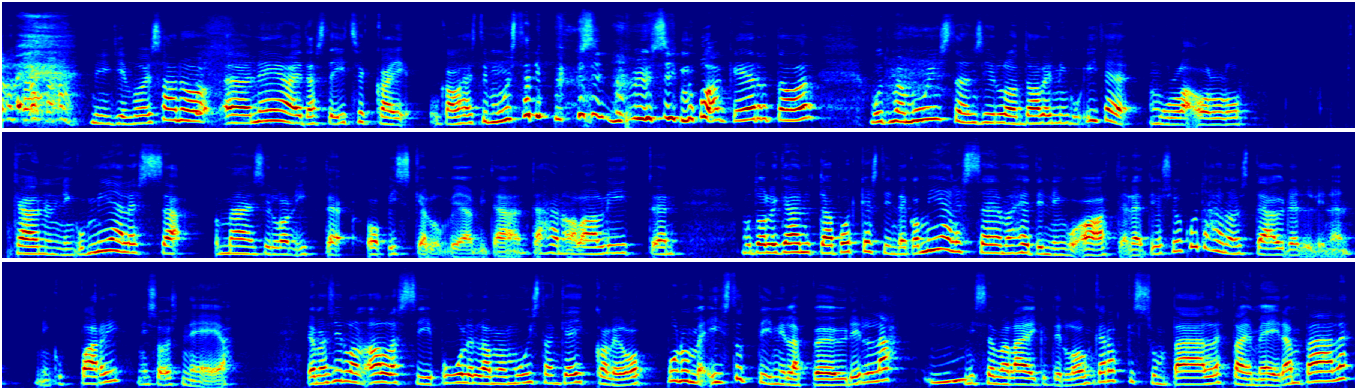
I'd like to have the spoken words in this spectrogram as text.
Niinkin voi sanoa. Ö, Nea ei tästä itse kai kauheasti muista, niin pyysi, pyysi mua kertoon. Mutta mä muistan silloin, tämä oli niinku itse mulla ollut käynyt niinku mielessä. Mä en silloin itse opiskellut vielä mitään tähän alaan liittyen. Mutta oli käynyt tämä podcastin teko mielessä ja mä heti niinku ajattelin, että jos joku tähän olisi täydellinen niinku pari, niin se olisi Nea. Ja mä silloin alla puulilla, mä muistan, keikka oli loppunut, me istuttiin niillä pöydillä, mm. missä mä läikytin lonkerokki sun päälle tai meidän päälle.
